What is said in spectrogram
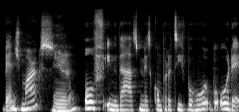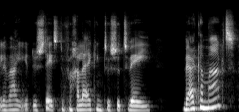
benchmarks, ja. of inderdaad met comparatief beoordelen, waar je dus steeds de vergelijking tussen twee werken maakt,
